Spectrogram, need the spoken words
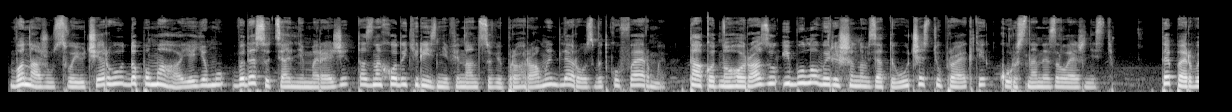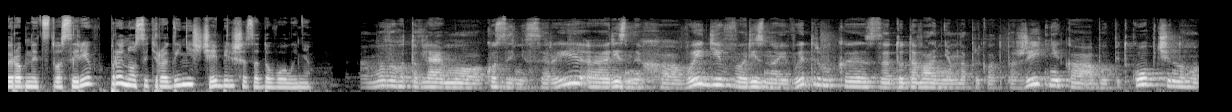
Вона ж, у свою чергу, допомагає йому, веде соціальні мережі та знаходить різні фінансові програми для розвитку ферми. Так одного разу і було вирішено взяти участь у проєкті Курс на незалежність. Тепер виробництво сирів приносить родині ще більше задоволення. Ми виготовляємо козині сири е, різних е, видів, різної витримки з додаванням, наприклад, пажитника або підкопченого,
